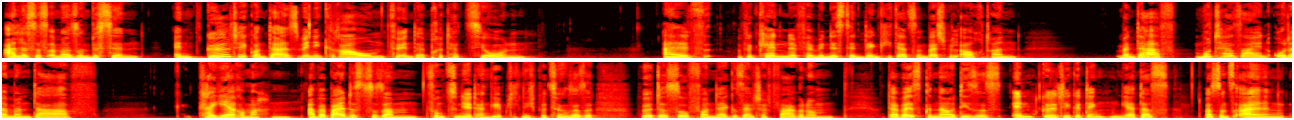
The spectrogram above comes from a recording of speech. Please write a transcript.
Alles ist immer so ein bisschen endgültig und da ist wenig Raum für Interpretation. Als bekennende Feministin denke ich da zum Beispiel auch dran, man darf Mutter sein oder man darf Karriere machen. Aber beides zusammen funktioniert angeblich nicht, beziehungsweise wird das so von der Gesellschaft wahrgenommen. Dabei ist genau dieses endgültige Denken ja das, was uns allen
